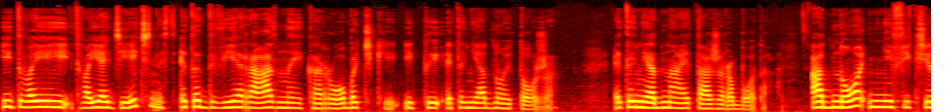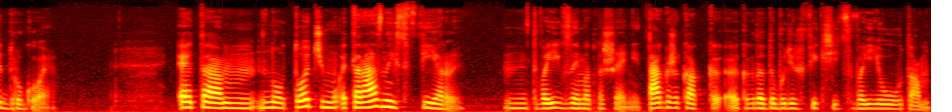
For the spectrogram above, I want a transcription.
и твои, твоя деятельность — это две разные коробочки, и ты — это не одно и то же. Это не одна и та же работа одно не фиксит другое. Это, ну, то, чему... Это разные сферы твоих взаимоотношений. Так же, как э, когда ты будешь фиксить свою там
